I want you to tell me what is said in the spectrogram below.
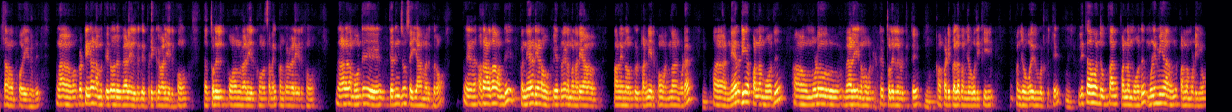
இல்லாமல் போயிடுது ஆனால் ரொட்டீனாக நமக்கு ஏதோ ஒரு வேலை இருக்குது படிக்கிற வேலை இருக்கும். தொழிலுக்கு போகணும் வேலை இருக்கும். சமையல் பண்ணுற வேலை இருக்கும். இதனால் நம்ம வந்து தெரிஞ்சும் செய்யாமல் இருக்கிறோம். அதனால தான் வந்து இப்போ நேரடியான ஏற்கனவே நம்ம நிறையா ஆன்லைன் வகுப்புகள் பண்ணியிருக்கோம். இருந்தாலும் கூட நேரடியாக பண்ணும்போது ஆஹ் முழு வேலையை நம்ம விட்டுட்டு தொழிலை விட்டுட்டு படிப்பெல்லாம் கொஞ்சம் ஒதுக்கி கொஞ்சம் ஓய்வு கொடுத்துட்டு. இதுக்காக வந்து உட்கார்ந்து பண்ணும்போது முழுமையாக வந்து பண்ண முடியும்.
